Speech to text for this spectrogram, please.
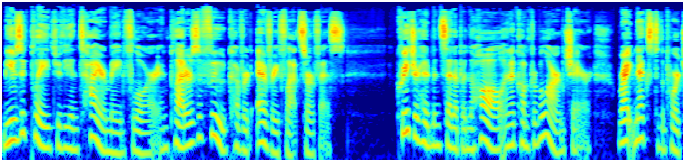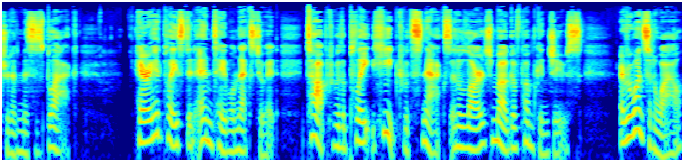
Music played through the entire main floor, and platters of food covered every flat surface. Kreacher had been set up in the hall in a comfortable armchair, right next to the portrait of Mrs. Black. Harry had placed an end table next to it, topped with a plate heaped with snacks and a large mug of pumpkin juice. Every once in a while,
